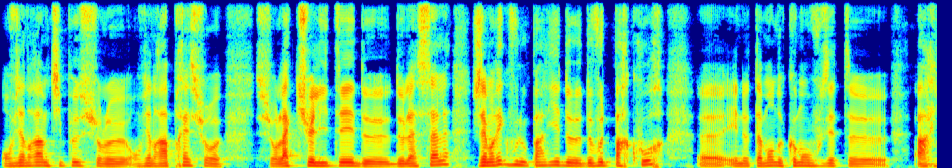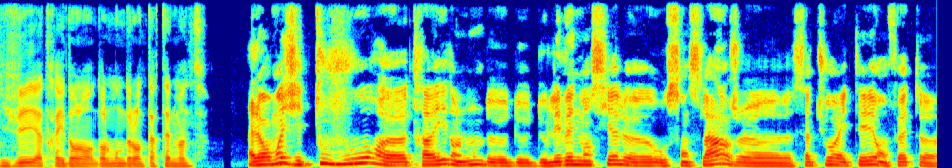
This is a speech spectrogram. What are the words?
On viendra un petit peu sur le, on viendra après sur sur l'actualité de, de la salle. J'aimerais que vous nous parliez de, de votre parcours euh, et notamment de comment vous êtes euh, arrivé à travailler dans, dans le monde de l'entertainment. Alors moi, j'ai toujours travaillé dans le monde de, de, de l'événementiel au sens large. ça a toujours été en fait euh,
